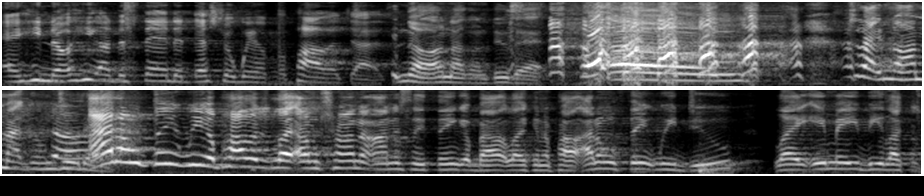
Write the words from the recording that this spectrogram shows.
and he know he understand that that's your way of apologizing. no, I'm not gonna do that. um, She's like, no, I'm not gonna do that. I don't think we apologize. Like I'm trying to honestly think about like an apology. I don't think we do. Like it may be like a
